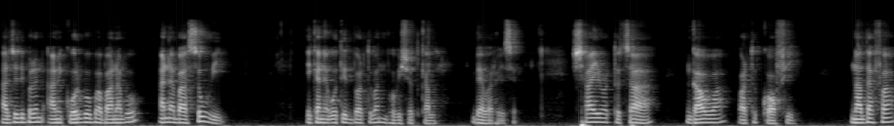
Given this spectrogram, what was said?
আর যদি বলেন আমি করব বা বানাবো, আনা বা সৌই। এখানে অতীত, বর্তমান, ভবিষ্যৎকাল। ব্যবহার হয়েছে। সাই অর্থ চা, গাওয়া অর্থ কফি, নাদাফা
